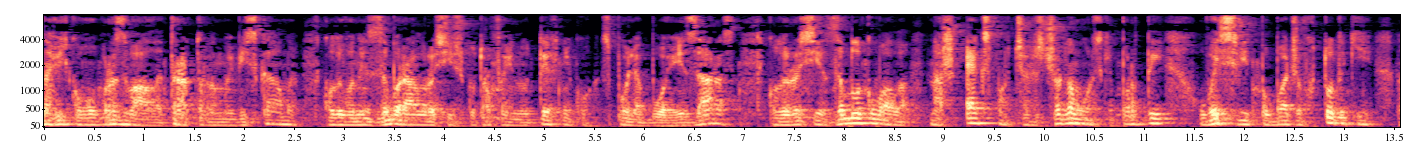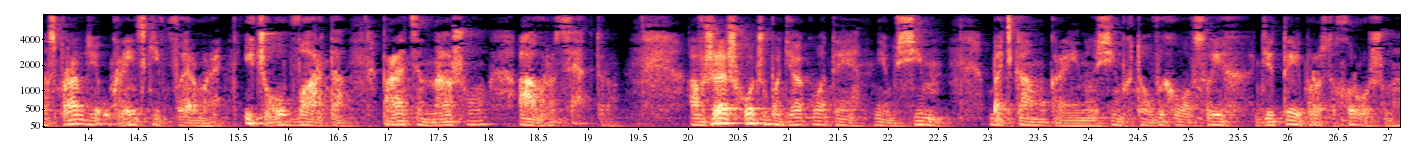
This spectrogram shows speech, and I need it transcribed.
навіть кого б розвали тракторними військами, коли вони забирали російську трофейну техніку з поля бою. І зараз, коли Росія заблокувала наш експорт через чорноморські порти, увесь світ побачив, хто такі насправді українські фермери і чого варта праця нашого агросектору. А вже ж хочу подякувати і всім батькам України, усім, хто виховав своїх дітей просто хорошими,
